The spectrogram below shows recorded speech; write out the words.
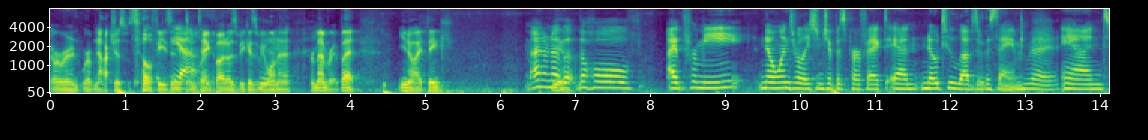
or we're, we're obnoxious with selfies and, Yeah. and take photos because we want to remember it. But you know, I think I don't know Yeah. the the whole. I for me, no one's relationship is perfect, and no two loves are the same. Right. And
